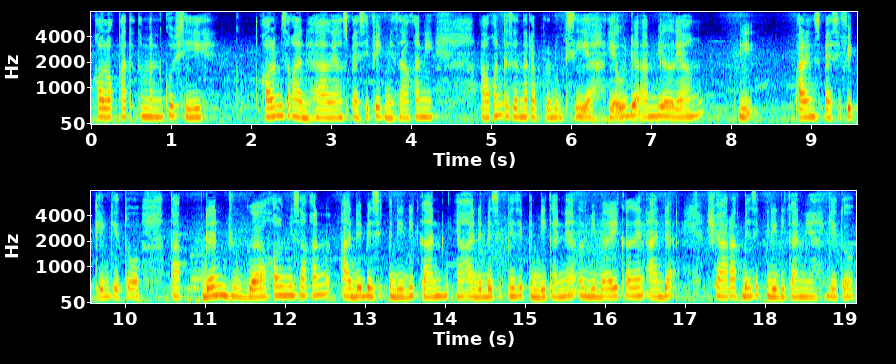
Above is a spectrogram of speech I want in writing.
kalau kata temanku sih kalau misalkan ada hal yang spesifik misalkan nih aku kan kesehatan reproduksi ya ya udah ambil yang di paling spesifik kayak gitu. Tap, dan juga kalau misalkan ada basic pendidikan yang ada basic basic pendidikannya lebih baik kalian ada syarat basic pendidikannya gitu.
